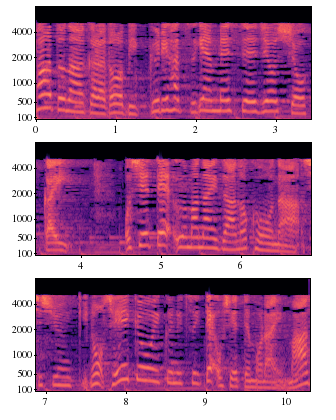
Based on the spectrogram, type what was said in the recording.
パートナーからのびっくり発言メッセージを紹介。教えてウーマナイザーのコーナー、思春期の性教育について教えてもらいま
